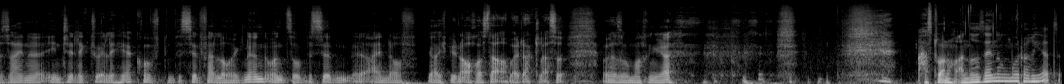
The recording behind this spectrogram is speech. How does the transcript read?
seine intellektuelle Herkunft ein bisschen verleugnen und so ein bisschen äh, einen auf, ja, ich bin auch aus der Arbeiterklasse oder so machen, ja. Hast du auch noch andere Sendungen moderiert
